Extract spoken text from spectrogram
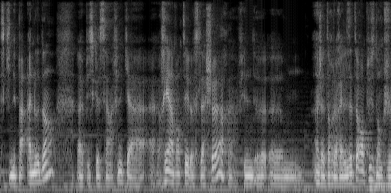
ce qui n'est pas anodin, euh, puisque c'est un film qui a euh, réinventé le slasher, un film de... Euh, ah, j'adore le réalisateur en plus, donc je...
